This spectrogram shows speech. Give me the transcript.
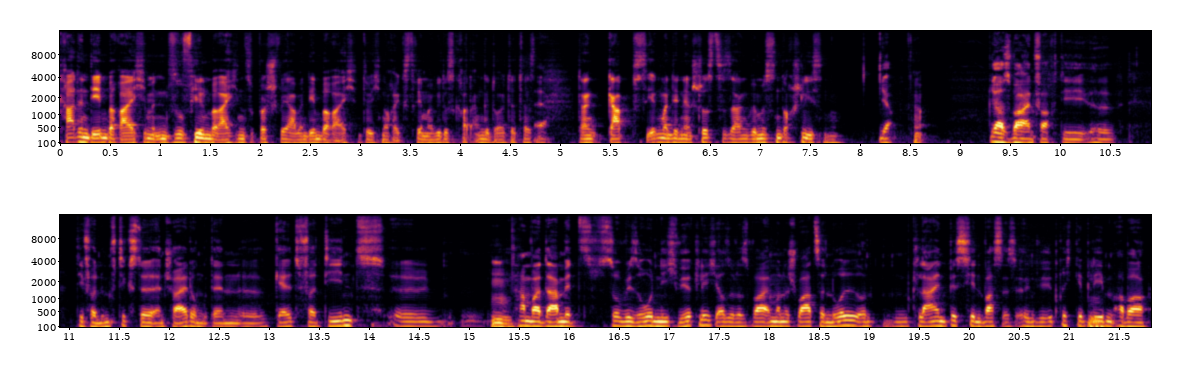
gerade in dem Bereich, in so vielen Bereichen super schwer, aber in dem Bereich natürlich noch extremer, wie du es gerade angedeutet hast. Ja. Dann gab es irgendwann den Entschluss zu sagen, wir müssen doch schließen. Ne? Ja. ja. Ja, es war einfach die. Äh, die vernünftigste Entscheidung, denn äh, Geld verdient äh, hm. haben wir damit sowieso nicht wirklich. Also das war immer eine schwarze Null und ein klein bisschen was ist irgendwie übrig geblieben, hm. aber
